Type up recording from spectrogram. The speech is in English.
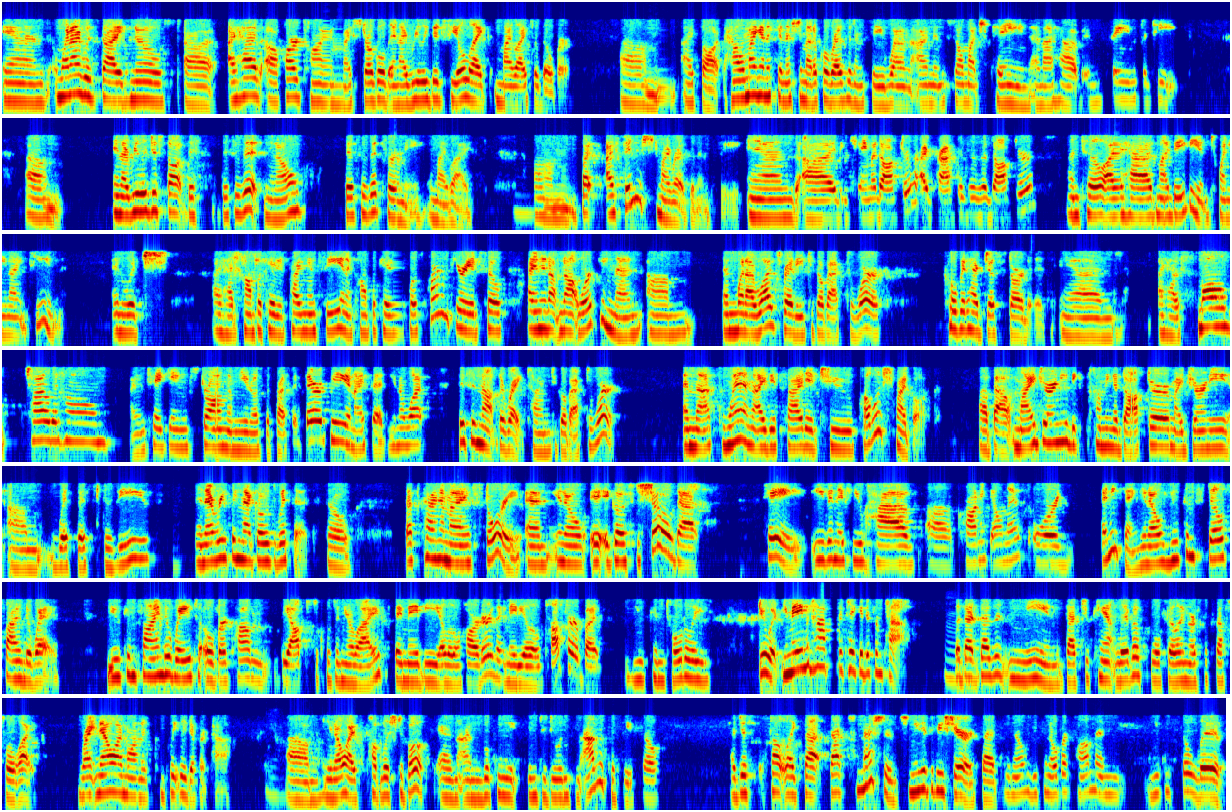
And when I was diagnosed, uh, I had a hard time. I struggled, and I really did feel like my life was over. Um, I thought, how am I going to finish a medical residency when I'm in so much pain and I have insane fatigue? Um, and I really just thought, this this is it. You know, this is it for me in my life. Um, but I finished my residency and I became a doctor. I practiced as a doctor until I had my baby in 2019, in which I had complicated pregnancy and a complicated postpartum period. So I ended up not working then. Um, and when I was ready to go back to work, COVID had just started, and I had a small child at home. I'm taking strong immunosuppressive therapy, and I said, you know what? This is not the right time to go back to work. And that's when I decided to publish my book about my journey becoming a doctor, my journey um, with this disease, and everything that goes with it. So that's kind of my story. And, you know, it, it goes to show that, hey, even if you have a chronic illness or anything, you know, you can still find a way you can find a way to overcome the obstacles in your life. They may be a little harder, they may be a little tougher, but you can totally do it. You may even have to take a different path, mm. but that doesn't mean that you can't live a fulfilling or successful life. Right now, I'm on a completely different path. Yeah. Um, you know, I've published a book and I'm looking into doing some advocacy. So I just felt like that that message needed to be shared that, you know, you can overcome and you can still live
